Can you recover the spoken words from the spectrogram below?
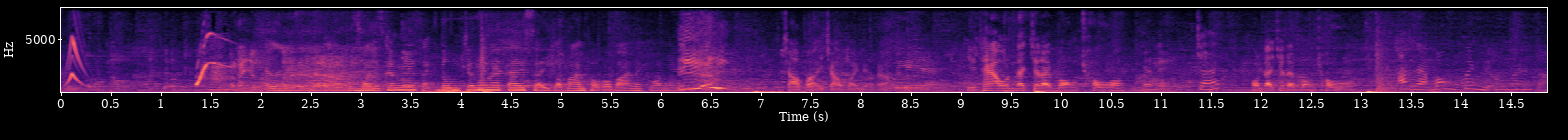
គ្នាឥឡូវខ្ញុំមកអញ្ចឹងសាច់ដុំអញ្ចឹងណាតែស្រីក៏បានប្រុសក៏បានដែរគាត់ចប់ហើយចប់ហើយអ្នកតាគ្នានិយាយថាអូនដាច់ចិត្តឲ្យបងឈរមែនទេចា អូនដាច់ចិត្តឲ្យបងឈរអត់ណាបងអង្គុយមើលអូនបានតា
